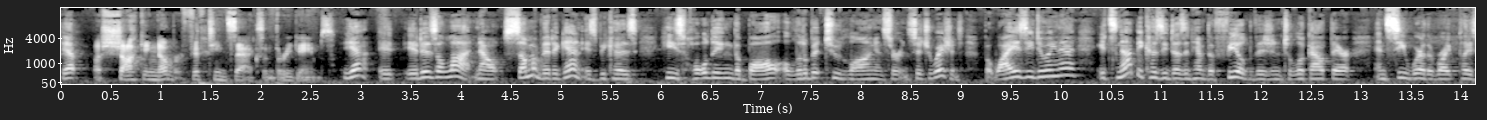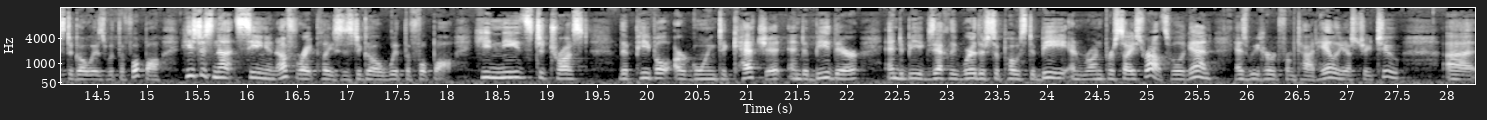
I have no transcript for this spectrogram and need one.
Yep. a shocking number 15 sacks in three games. Yeah, it, it is a lot. Now, some of it, again, is because he's holding the ball a little bit too long in certain situations. But why is he doing that? It's not because he doesn't have the field vision to look out there and see where the right place to go is with the football. He's just not seeing enough right places to go with the football. He needs to trust that people are going to catch it and to be there and to be exactly where they're supposed to be and run precise routes. Well, again, as we heard from Todd Haley yesterday, too, uh,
